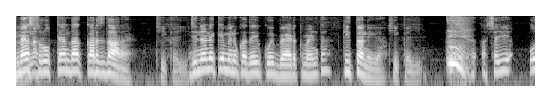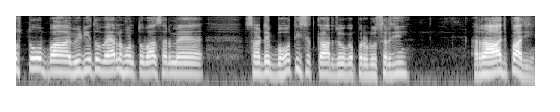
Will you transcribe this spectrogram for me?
ਮੈਂ? ਸਰੋਤਿਆਂ ਦਾ ਕਰਜ਼ਦਾਰ ਹਾਂ। ਠੀਕ ਹੈ ਜੀ। ਜਿਨ੍ਹਾਂ ਨੇ ਕਿ ਮੈਨੂੰ ਕਦੇ ਕੋਈ ਬੈਡ ਕਮੈਂਟ ਕੀਤਾ ਨਹੀਂ ਗਿਆ। ਠੀਕ ਹੈ ਜੀ। ਅੱਛਾ ਜੀ ਉਸ ਤੋਂ ਬਾਅਦ ਵੀਡੀਓ ਤੋਂ ਵਾਇਰਲ ਹੋਣ ਤੋਂ ਬਾਅਦ ਸਰ ਮੈਂ ਸਾਡੇ ਬਹੁਤ ਹੀ ਸਤਿਕਾਰਯੋਗ ਪ੍ਰੋਡਿਊਸਰ ਜੀ ਰਾਜ ਭਾਜੀ।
